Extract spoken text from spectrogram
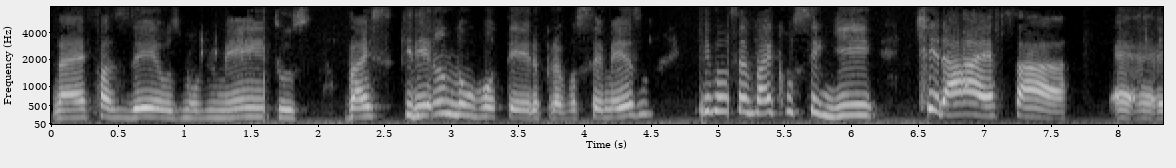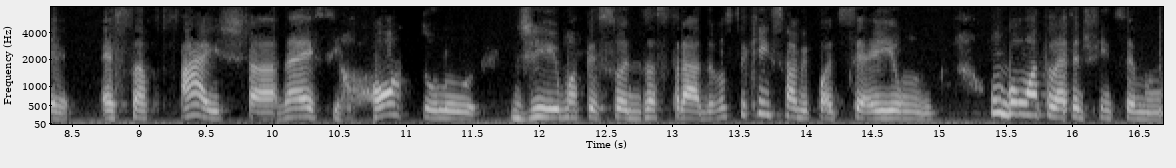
né, fazer os movimentos, vai criando um roteiro para você mesmo e você vai conseguir tirar essa é, é essa faixa, né, esse rótulo de uma pessoa desastrada. Você, quem sabe, pode ser aí um, um bom atleta de fim de semana.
